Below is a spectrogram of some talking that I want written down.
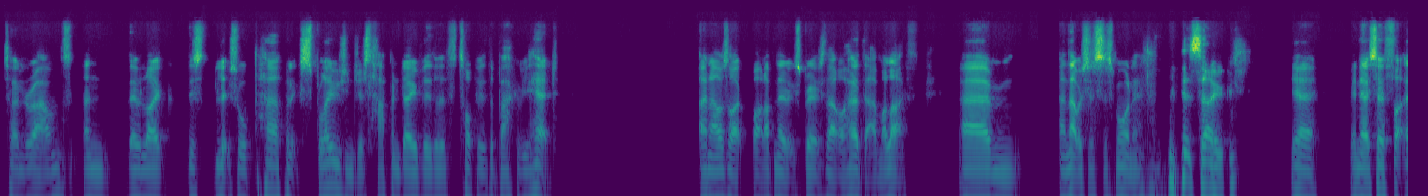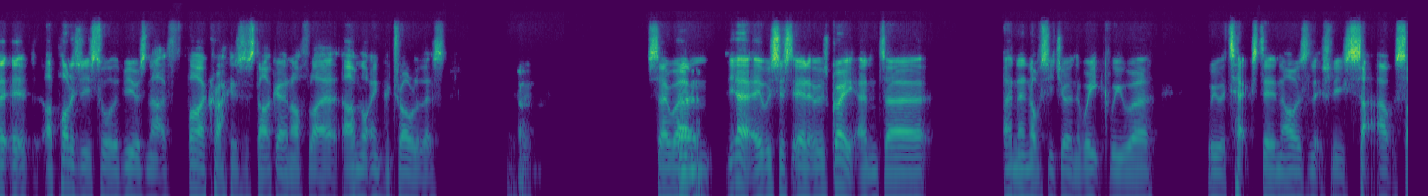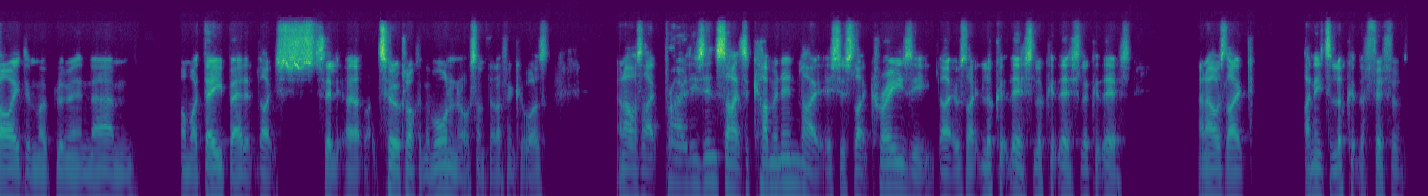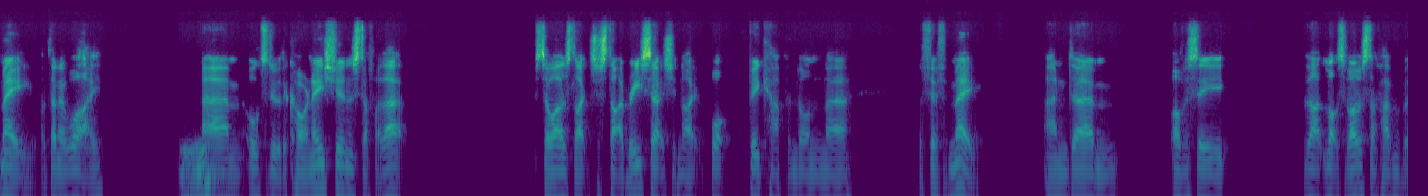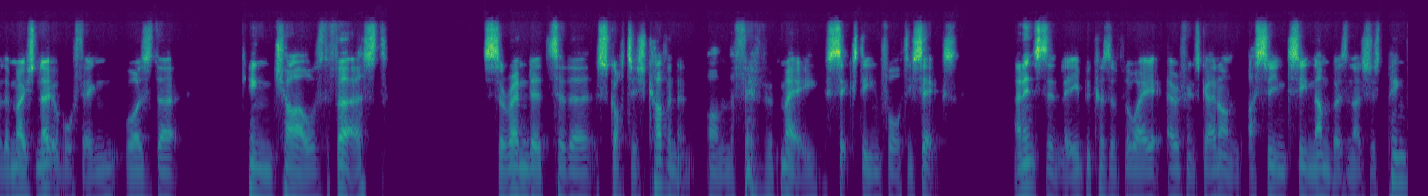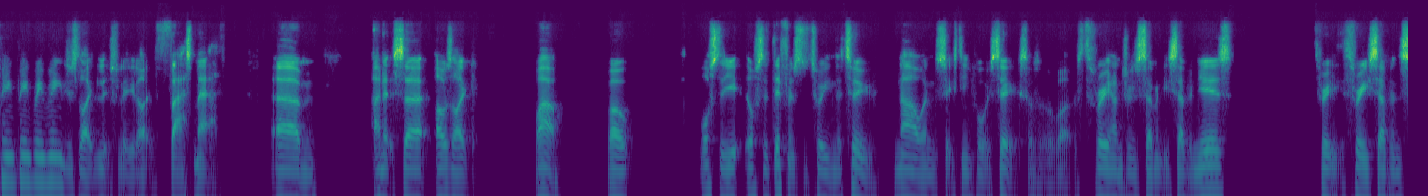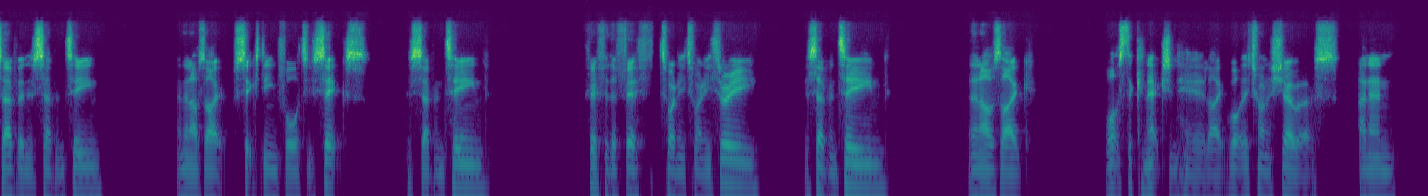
turned around, and they were like, "This literal purple explosion just happened over the top of the back of your head." And I was like, "Well, I've never experienced that or heard that in my life." Um, and that was just this morning. so yeah. You know, so if, it, apologies to all the viewers now. If firecrackers just start going off, like I'm not in control of this. So um, yeah, it was just it, was great, and uh, and then obviously during the week we were we were texting. I was literally sat outside in my blooming um, on my day bed at like silly, uh, like two o'clock in the morning or something. I think it was, and I was like, bro, these insights are coming in. Like it's just like crazy. Like it was like, look at this, look at this, look at this, and I was like, I need to look at the 5th of May. I don't know why. Mm-hmm. Um, all to do with the coronation and stuff like that. So I was like, just started researching like what big happened on uh, the 5th of May. And um, obviously, like, lots of other stuff happened, but the most notable thing was that King Charles I surrendered to the Scottish Covenant on the 5th of May, 1646 and instantly because of the way everything's going on i seen seen numbers and i was just ping ping ping ping ping just like literally like fast math. Um and it's uh i was like wow. Well what's the what's the difference between the two now and 1646 I was like, what 377 years. Three three seven seven is 17 and then i was like 1646 is 17 5th of the 5th 2023 is 17 and then i was like what's the connection here? Like, what are they trying to show us? And then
